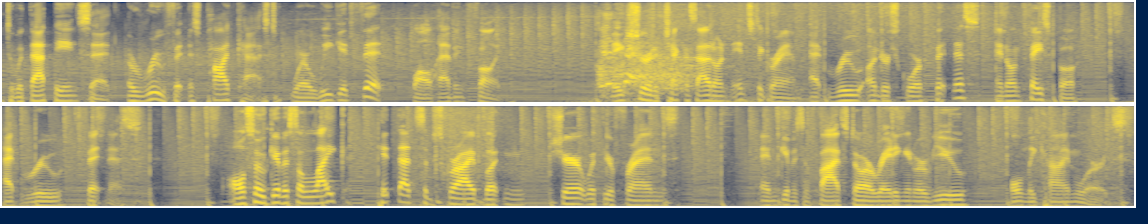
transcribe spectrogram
to With That Being Said, a Rue Fitness podcast where we get fit while having fun. Make sure to check us out on Instagram at Rue underscore fitness and on Facebook at Rue Fitness. Also, give us a like, hit that subscribe button, share it with your friends, and give us a five star rating and review. Only kind words.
